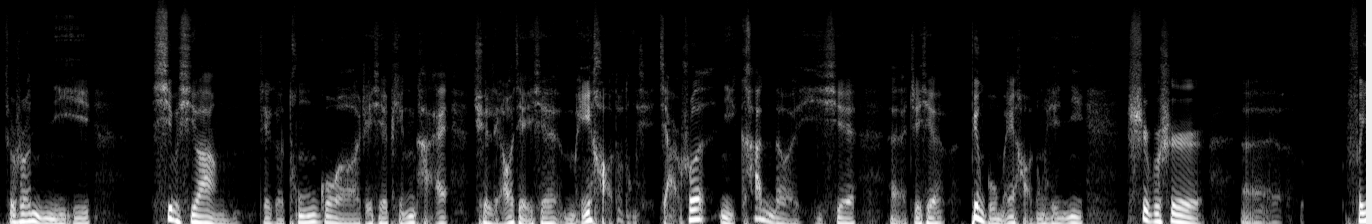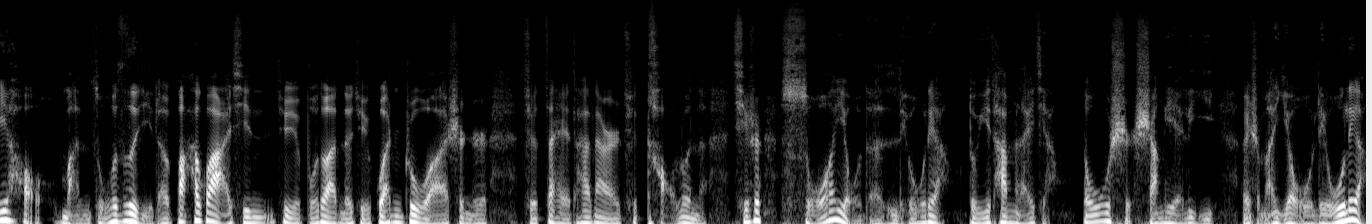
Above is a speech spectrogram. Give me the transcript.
就是说你希不希望这个通过这些平台去了解一些美好的东西？假如说你看到一些呃这些。并不美好的东西，你是不是呃非要满足自己的八卦心，去不断的去关注啊，甚至去在他那儿去讨论呢？其实所有的流量对于他们来讲都是商业利益。为什么有流量，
